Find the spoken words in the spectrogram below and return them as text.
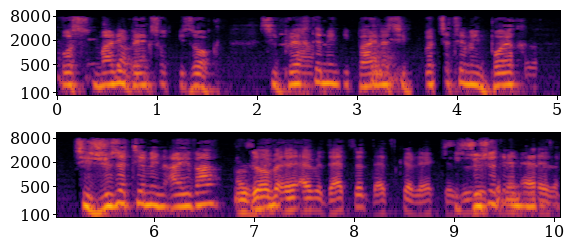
was Mary Banks hat gesagt. Sie brecht ihm in die Beine, sie putzet ihm in den Bauch, sie jusset ihm in Eiwa. So, that's it, that's correct. Sie ist zuschaut in Erde.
